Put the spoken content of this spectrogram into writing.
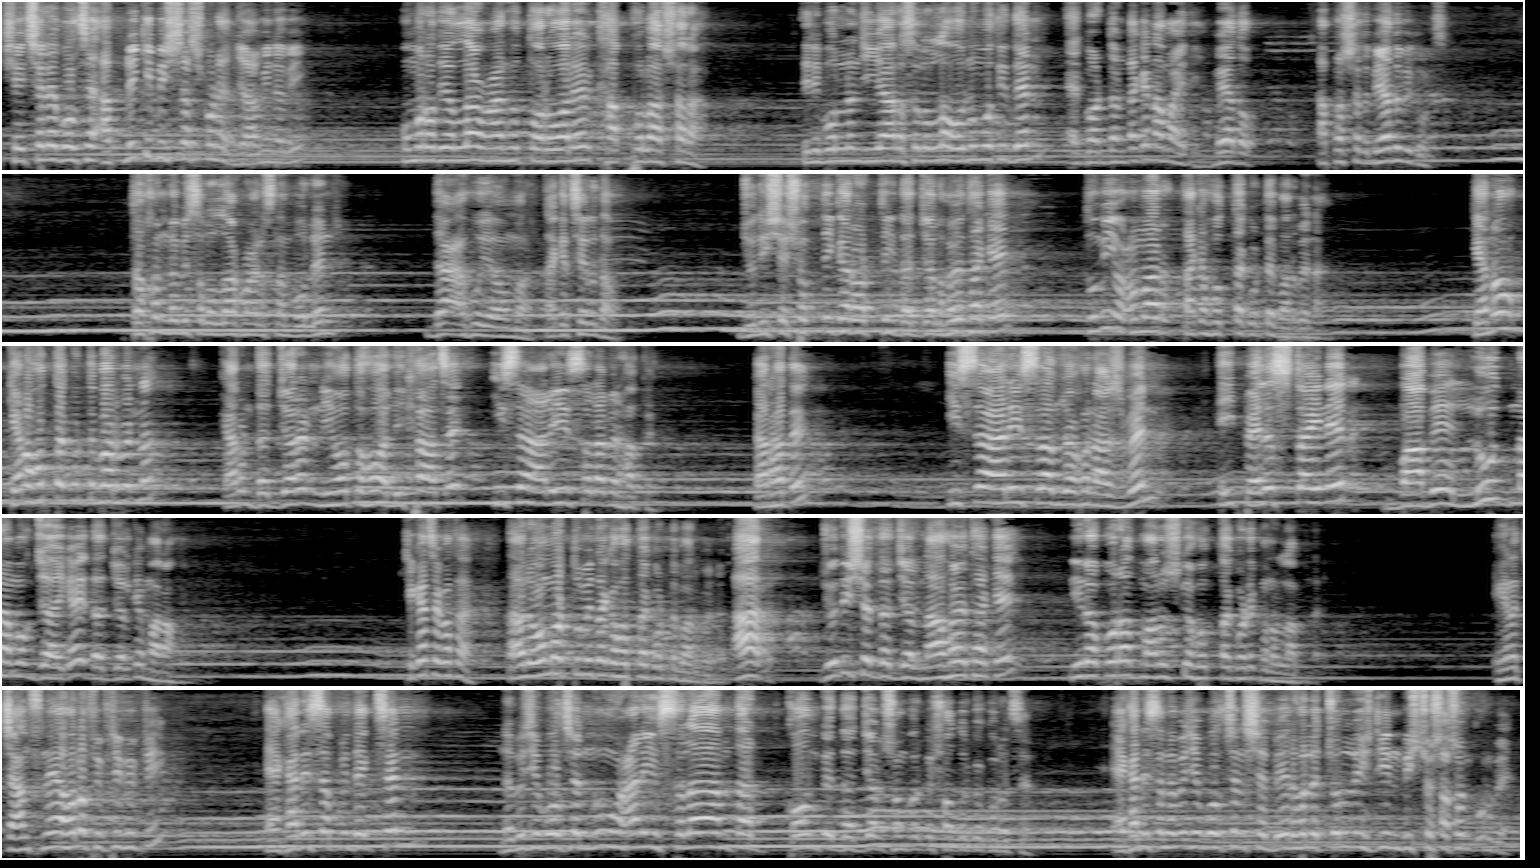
সেই ছেলে বলছে, আপনি কি বিশ্বাস করেন যে আমি নবী? উমর আল্লাহ আনহু তরওয়ালের খাপ খোলা সারা। তিনি বললেন যে, ইয়া রসল্লাহ অনুমতি দেন এর গর্দনটাকে নামাই দিই, বেয়াদব। আপনার সাথে বেয়াদবি করছে। তখন নবী সাল্লাহ বললেন দা হুয়া ওমর তাকে ছেড়ে দাও। যদি সে সত্যিকার অর্থেই দাজ্জাল হয়ে থাকে, তুমি ওমর তাকে হত্যা করতে পারবে না। কেন? কেন হত্যা করতে পারবেন না? কারণ দাজ্জালের নিহত হওয়া লেখা আছে ঈসা আলী ইসলামের হাতে। কার হাতে? ঈসা আলী ইসলাম যখন আসবেন, এই প্যালেস্টাইনের বাবে লুদ নামক জায়গায় দাজ্জালকে মারা হবে। ঠিক আছে কথা? তাহলে ওমর তুমি তাকে হত্যা করতে পারবে না। আর যদি সে দাজ্জাল না হয়ে থাকে, নিরপরাধ মানুষকে হত্যা করে কোনো লাভ নাই। এখানে চান্স নেওয়া হলো ফিফটি ফিফটি এক আপনি দেখছেন, নবীজি বলছেন, নূহ আলী ইসলাম তার কমকে দাজ্জাল সম্পর্কে সতর্ক করেছেন। এক হাদিসে নবীজি বলছেন, সে বের হলে চল্লিশ দিন বিশ্ব শাসন করবে।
